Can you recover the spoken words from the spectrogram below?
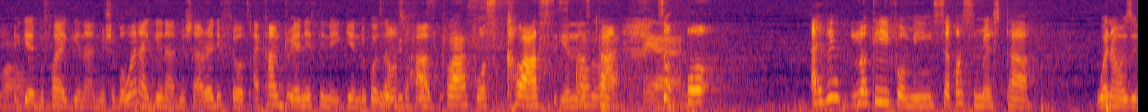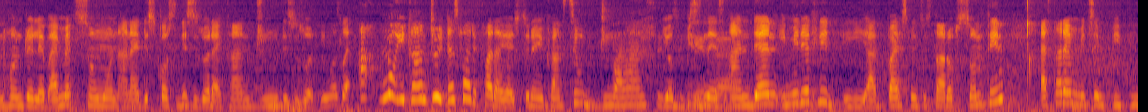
Wow. Get before I gained admission. But when I gained admission, I already felt I can't do anything again because I want to have first class. first class. You Scholar. understand? So, but I think luckily for me, second semester, when I was in 100 level, I met someone and I discussed this is what I can do, this is what he was like, no, you can do it. Despite the fact that you're a student, you can still do Balance your business. together. And then immediately he advised me to start up something. I started meeting people,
